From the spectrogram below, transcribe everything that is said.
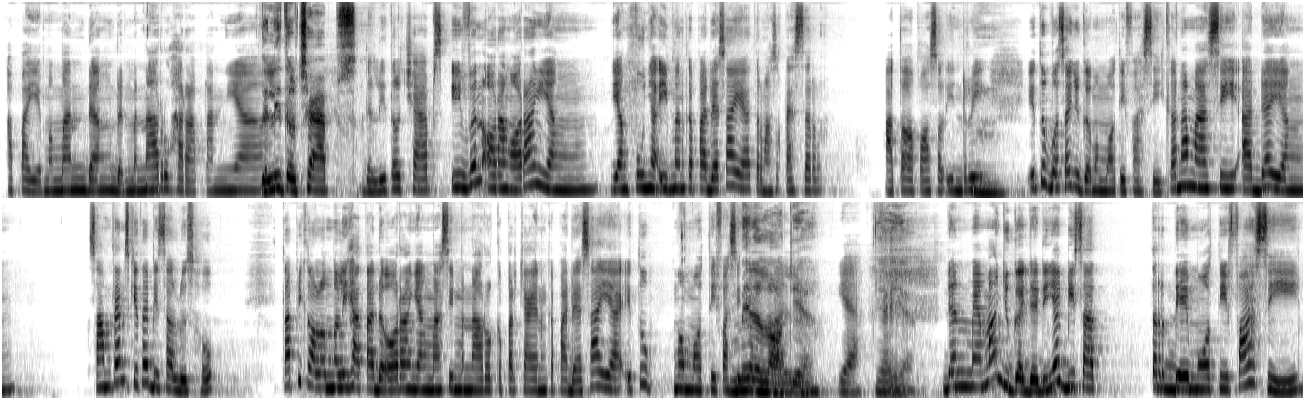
apa ya memandang dan menaruh harapannya the little chaps the little chaps even orang-orang yang yang punya iman kepada saya termasuk pastor atau apostle Indri hmm. itu buat saya juga memotivasi karena masih ada yang sometimes kita bisa lose hope tapi kalau melihat ada orang yang masih menaruh kepercayaan kepada saya itu memotivasi Mean kembali lot, yeah. ya yeah, yeah. dan memang juga jadinya bisa terdemotivasi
